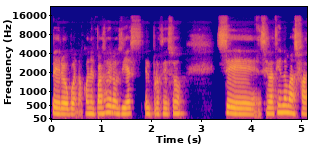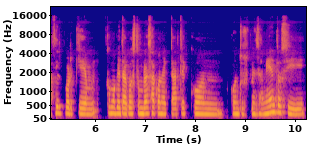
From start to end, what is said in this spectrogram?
pero bueno, con el paso de los días el proceso se, va haciendo más fácil porque mm, como que te acostumbras a conectarte con, tus pensamientos y,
